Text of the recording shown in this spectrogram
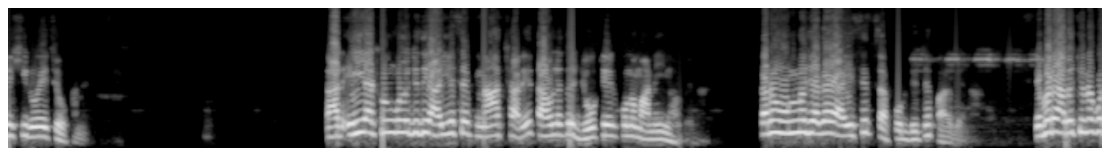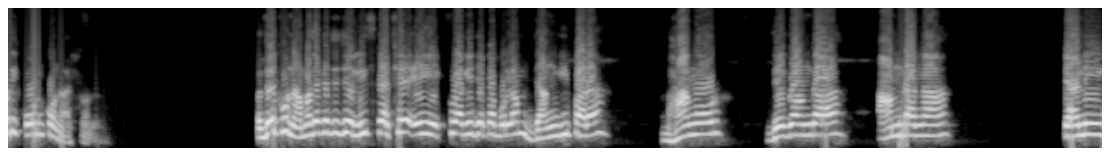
বেশি রয়েছে ওখানে। আর এই আসনগুলো যদি আইএসএফ না ছাড়ে, তাহলে তো জোটের কোনো মানেই হবে না। কারণ অন্য জায়গায় আইএসএফ সাপোর্ট দিতে পারবে না। এবারে আলোচনা করি কোন কোন আসন। দেখুন, আমাদের কাছে যে লিস্ট আছে, এই একটু আগে যেটা বললাম, জাঙ্গিপাড়া ভাঙর দেগঙ্গা, আমডাঙ্গা, ক্যানিং,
